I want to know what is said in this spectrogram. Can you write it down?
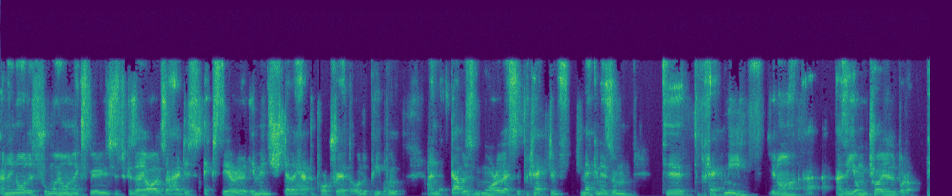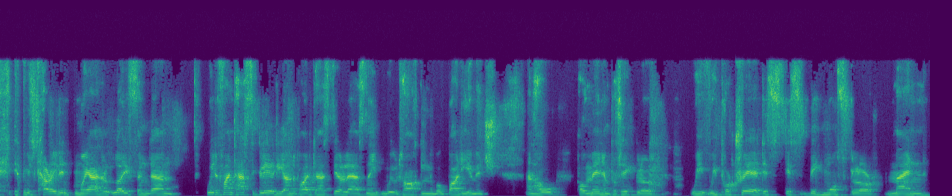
And I know this from my own experiences because I also had this exterior image that I had to portray to other people. And that was more or less a protective mechanism to, to protect me, you know, as a young child. But it was carried into my adult life. And um, we had a fantastic lady on the podcast there last night, and we were talking about body image and how how men in particular we we portray this this big muscular man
